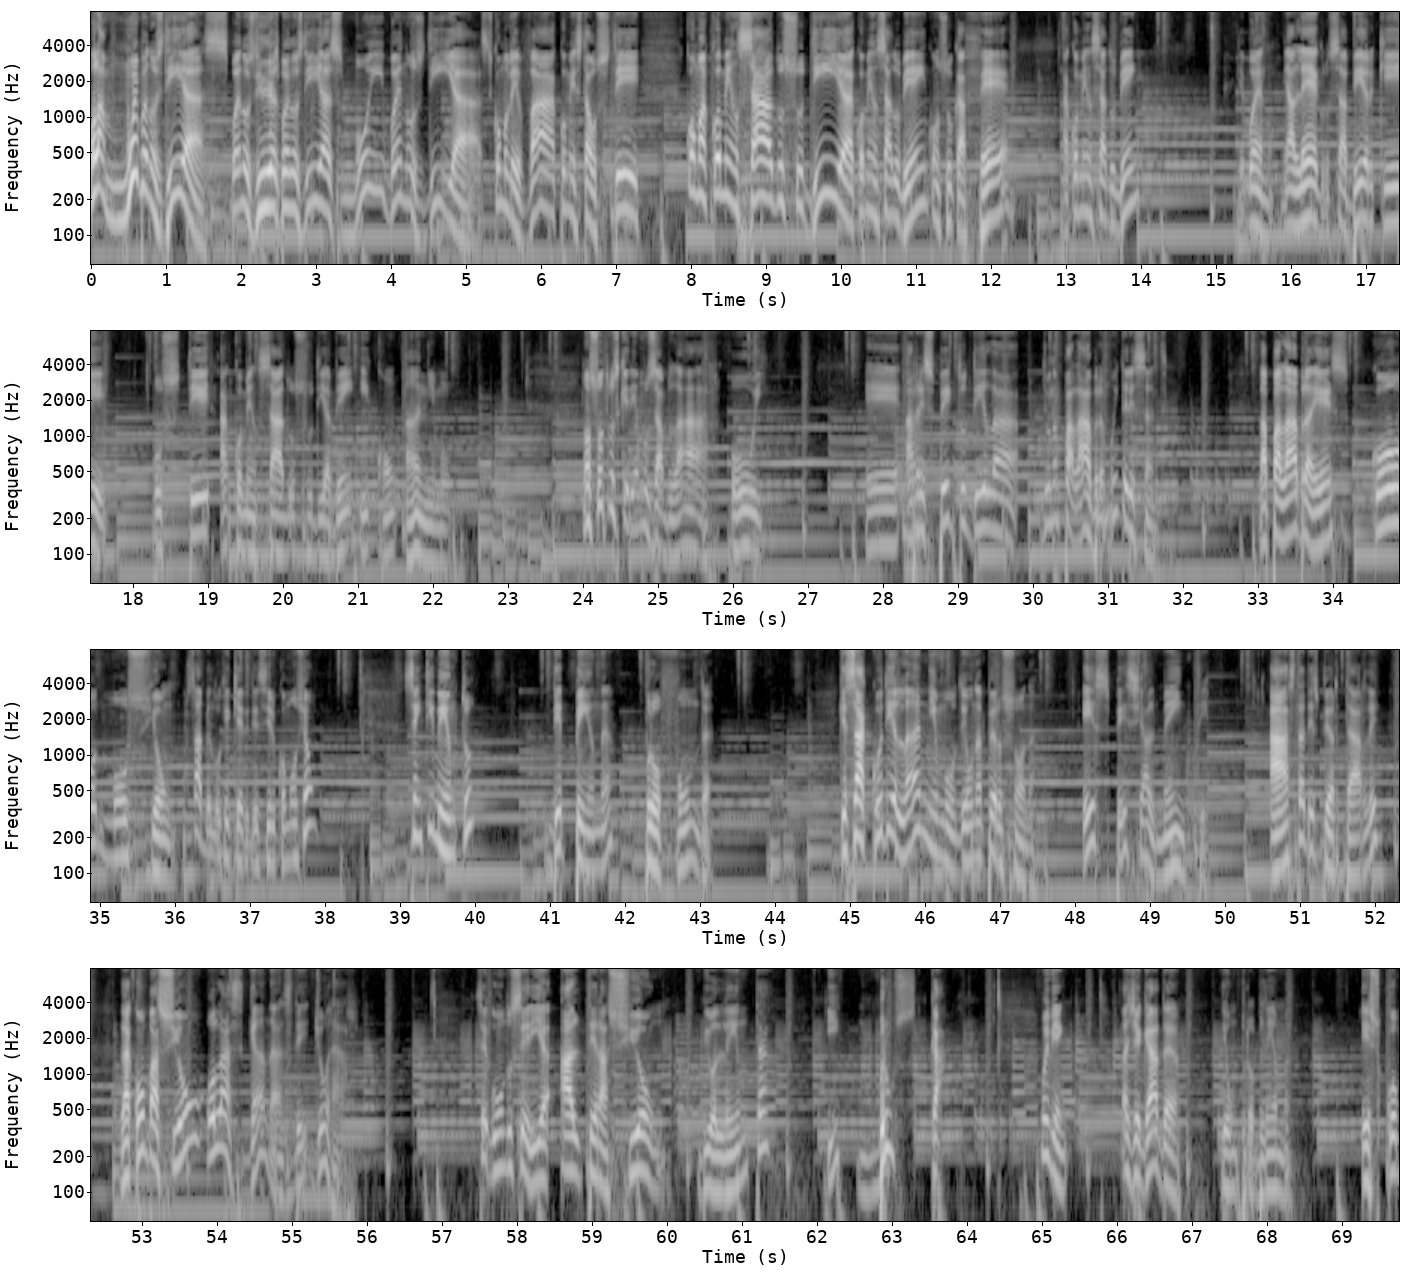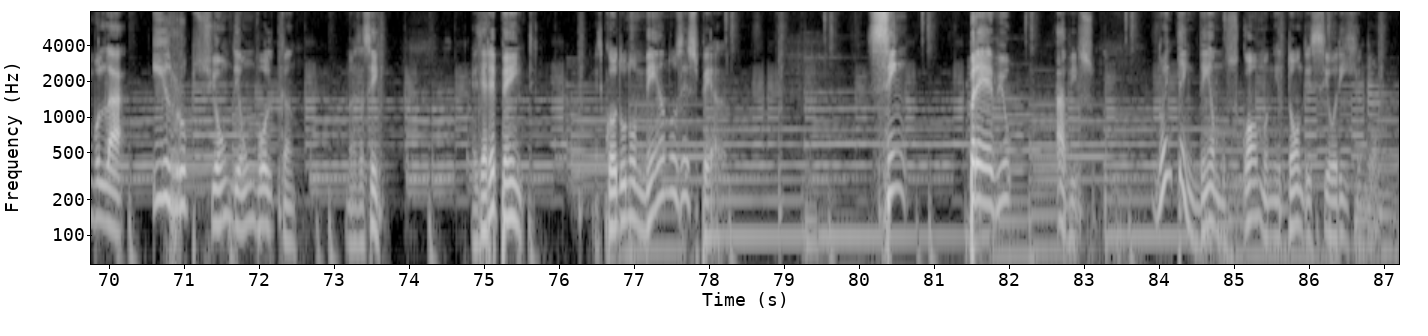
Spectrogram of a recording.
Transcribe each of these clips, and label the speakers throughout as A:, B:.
A: Olá, muito buenos dias. Buenos dias, buenos dias, muito buenos dias. Como levar? Como está você? Como ha começado seu dia? Começado bem com seu café? Ha começado bem? Que bueno, me alegro saber que você ha começado seu dia bem e com ânimo. Nós outros queremos falar hoje é, a respeito de, la, de uma palavra muito interessante. A palavra é comoção. Sabe o que quer dizer comoção? Sentimento de pena profunda que sacude o ânimo de uma pessoa, especialmente hasta despertar-lhe la compaixão ou las ganas de chorar. Segundo seria alteração violenta e brusca. Muito bem, a chegada de um problema é como a irrupção de um vulcão. Não é assim? É de repente, é quando uno menos espera. Sem prévio aviso. Não entendemos como nem onde se originou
